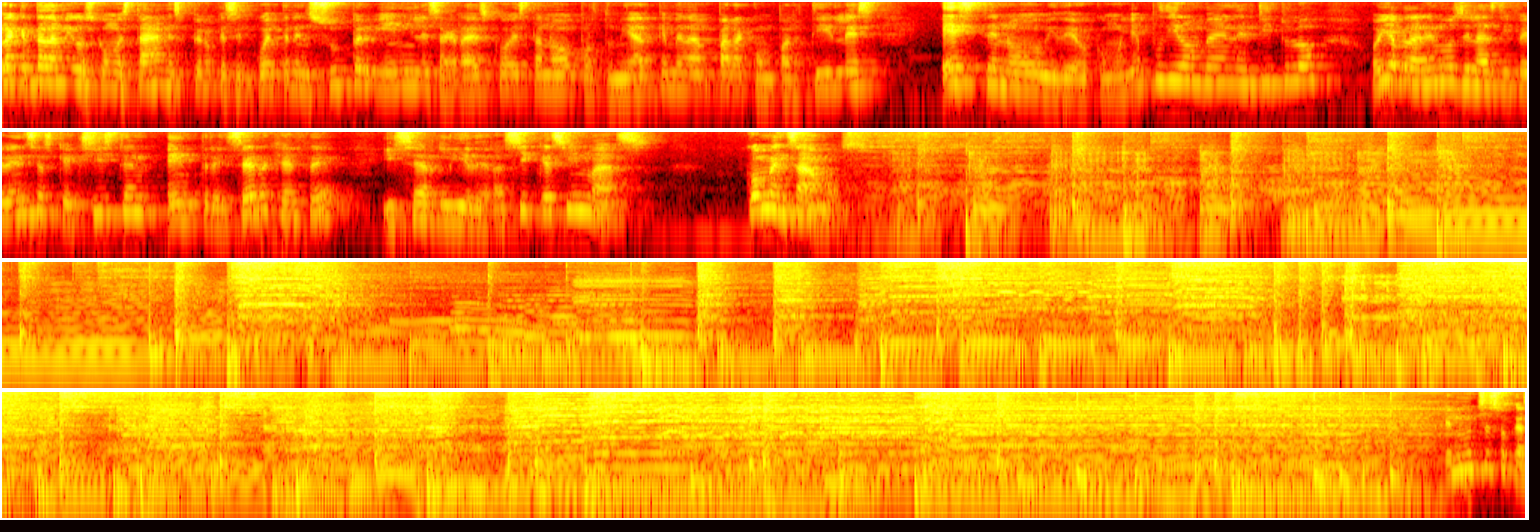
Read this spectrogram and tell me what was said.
Hola, ¿qué tal amigos? ¿Cómo están? Espero que se encuentren súper bien y les agradezco esta nueva oportunidad que me dan para compartirles este nuevo video. Como ya pudieron ver en el título, hoy hablaremos de las diferencias que existen entre ser jefe y ser líder. Así que sin más, comenzamos.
